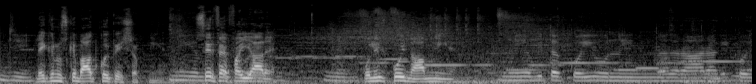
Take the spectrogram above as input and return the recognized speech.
جی۔ لیکن اس کے بعد کوئی پیش رفت نہیں ہے صرف ایف آئی آر ہے۔ پولیس کوئی نام نہیں ہے۔ نہیں ابھی تک کوئی وہ نہیں نظر آ رہا کہ کوئی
